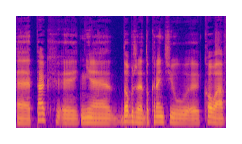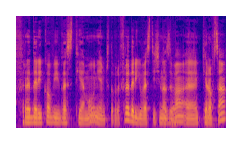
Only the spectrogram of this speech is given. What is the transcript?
e, tak niedobrze dokręcił koła Frederikowi Westiemu. Nie wiem, czy dobrze. Frederik Westi się nazywa, e, kierowca.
